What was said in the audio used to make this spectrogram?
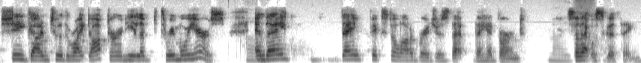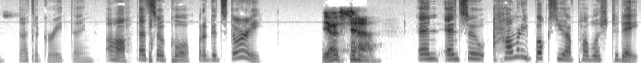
she got him to the right doctor, and he lived three more years. Oh, And they they fixed a lot of bridges that they had burned. nice. So that was a good thing. That's a great thing. Oh, that's so cool. What a good story. Yes. Yeah. And and so how many books you have published to date?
